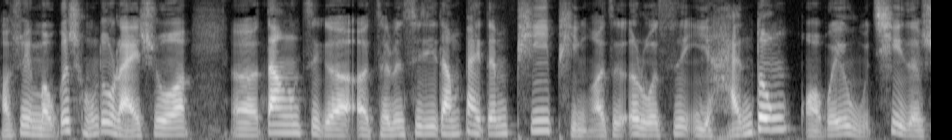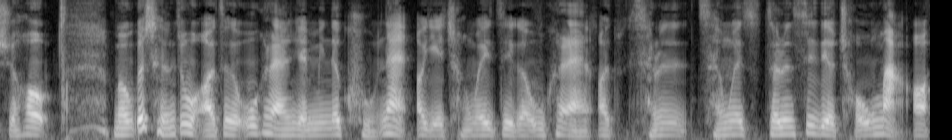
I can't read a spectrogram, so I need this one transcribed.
好，所以某个程度来说，呃，当这个呃泽伦斯基当拜登批评啊，这个俄罗斯以寒冬啊为武器的时候，某个程度啊，这个乌克兰人民的苦难啊也成。成为这个乌克兰啊，成成为泽伦斯基的筹码哦，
